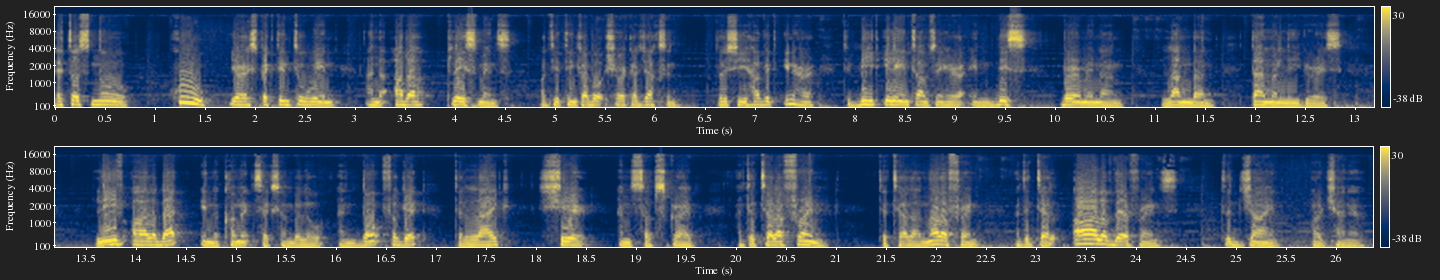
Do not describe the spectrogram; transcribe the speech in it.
Let us know who you're expecting to win and the other placements. What do you think about Shericka Jackson? Does she have it in her to beat Elaine Thompson Herah in this Birmingham, London Diamond League race? Leave all of that in the comment section below and don't forget to like, share and subscribe and to tell a friend, to tell another friend and to tell all of their friends to join our channel.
